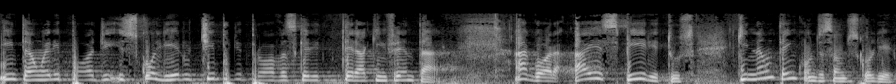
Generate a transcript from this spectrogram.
então ele pode escolher o tipo de provas que ele terá que enfrentar. Agora, há espíritos que não têm condição de escolher,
